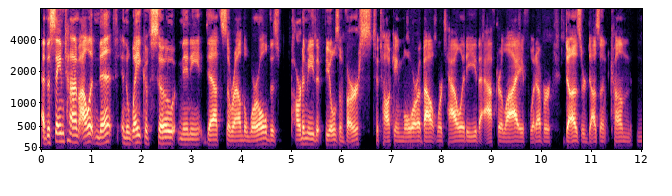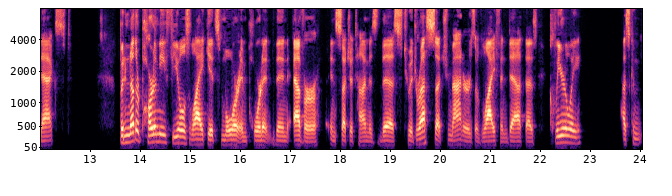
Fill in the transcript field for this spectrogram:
At the same time, I'll admit, in the wake of so many deaths around the world, there's part of me that feels averse to talking more about mortality, the afterlife, whatever does or doesn't come next. But another part of me feels like it's more important than ever in such a time as this to address such matters of life and death as clearly, as com-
